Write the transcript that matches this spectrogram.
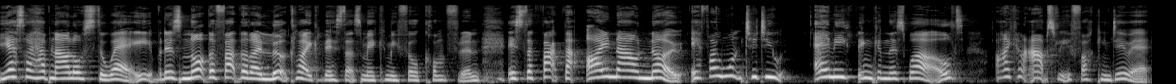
Yes, I have now lost the weight, but it's not the fact that I look like this that's making me feel confident. It's the fact that I now know if I want to do anything in this world, I can absolutely fucking do it.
